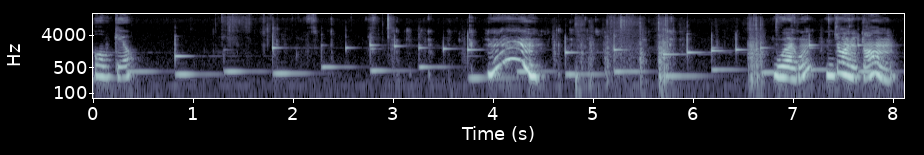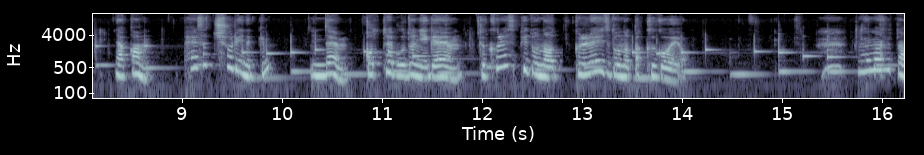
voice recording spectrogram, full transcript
먹어볼게요. 음! 뭐야 이건? 진짜 맛있다. 약간 페스츄리 느낌인데 겉에 묻은 이게 그 크리스피 도넛, 글레이즈 도넛 딱 그거예요. 음, 너무 맛있다.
